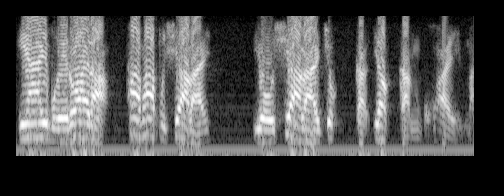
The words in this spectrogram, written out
你还不会来了，怕怕不下来，有下来就赶要赶快买。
